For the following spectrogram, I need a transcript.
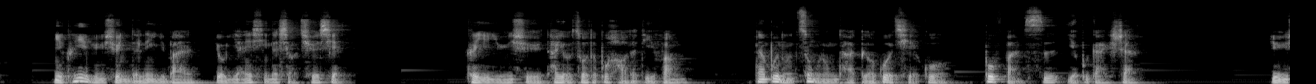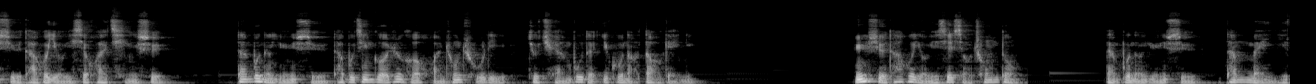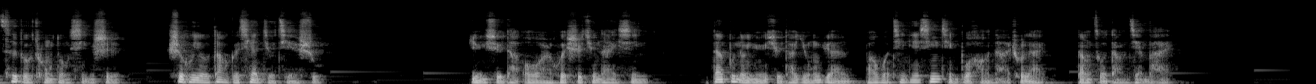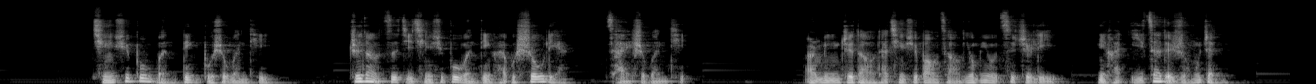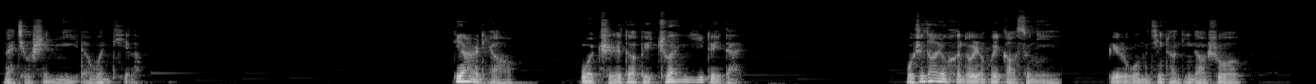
你可以允许你的另一半有言行的小缺陷，可以允许他有做的不好的地方，但不能纵容他得过且过。不反思也不改善。允许他会有一些坏情绪，但不能允许他不经过任何缓冲处理就全部的一股脑倒给你。允许他会有一些小冲动，但不能允许他每一次都冲动行事，事后又道个歉就结束。允许他偶尔会失去耐心，但不能允许他永远把我今天心情不好拿出来当做挡箭牌。情绪不稳定不是问题，知道自己情绪不稳定还不收敛才是问题。而明知道他情绪暴躁又没有自制力，你还一再的容忍，那就是你的问题了。第二条，我值得被专一对待。我知道有很多人会告诉你，比如我们经常听到说，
